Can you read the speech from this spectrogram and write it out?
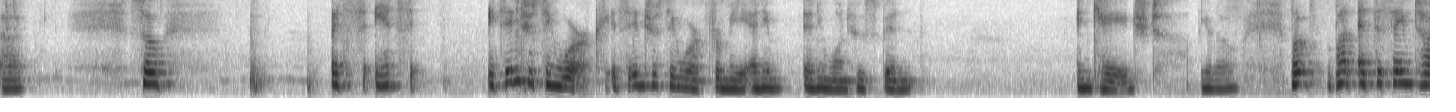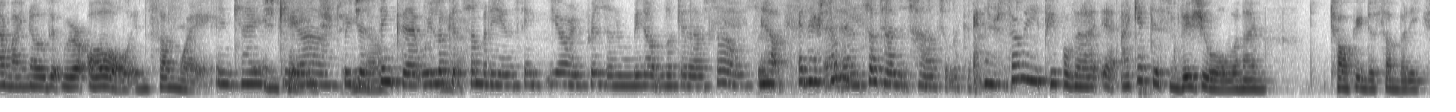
uh, so it's it's it's interesting work. It's interesting work for me. Any anyone who's been encaged, you know. But but at the same time, I know that we're all in some way Encaged, yeah. encaged, We you just know. think that we look Yeah. at somebody and think you're in prison, and we don't look at ourselves. Yeah, and there's so and, many- and sometimes it's hard to look at. And there's so many people that I, I get this visual when I'm talking to somebody,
